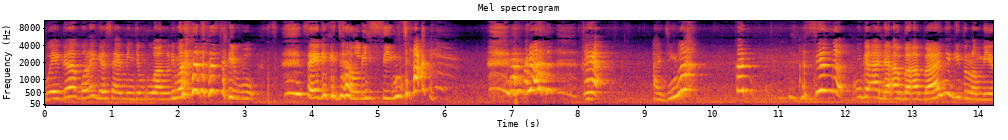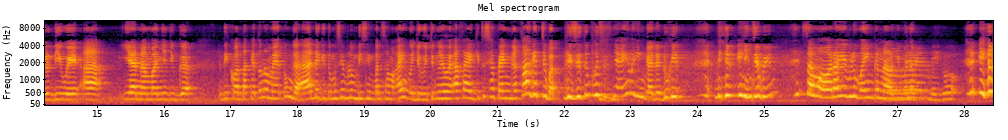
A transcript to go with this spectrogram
Bu Ega boleh gak saya minjem uang lima ratus ribu? Saya dikejar leasing Enggak, kayak anjing lah. Kan sih nggak? Nggak ada aba-abanya gitu loh mil di WA ya namanya juga di kontaknya tuh namanya tuh nggak ada gitu. Masih belum disimpan sama Aing ujung-ujungnya WA kayak gitu. Siapa yang nggak kaget coba? Di situ posisinya Aing lagi nggak ada duit. Dipinjemin sama orang yang belum Aing kenal. Gimana? itu bego. Iya.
